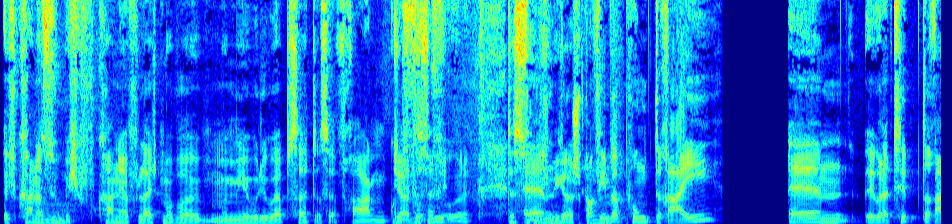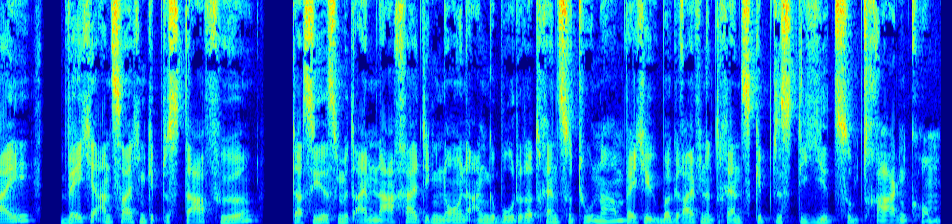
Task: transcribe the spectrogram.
Ich kann das, ich kann ja vielleicht mal bei, bei mir über die Website das erfragen. Ja, das finde ich, das find ähm, ich mega spannend. Auf jeden Fall Punkt drei ähm, oder Tipp 3, welche Anzeichen gibt es dafür, dass sie es mit einem nachhaltigen neuen Angebot oder Trend zu tun haben. Welche übergreifenden Trends gibt es, die hier zum Tragen kommen?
